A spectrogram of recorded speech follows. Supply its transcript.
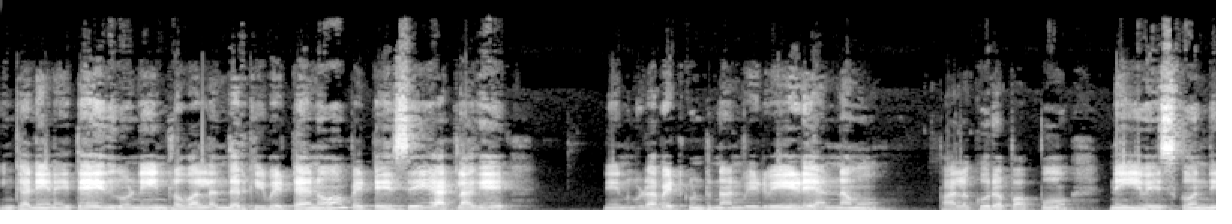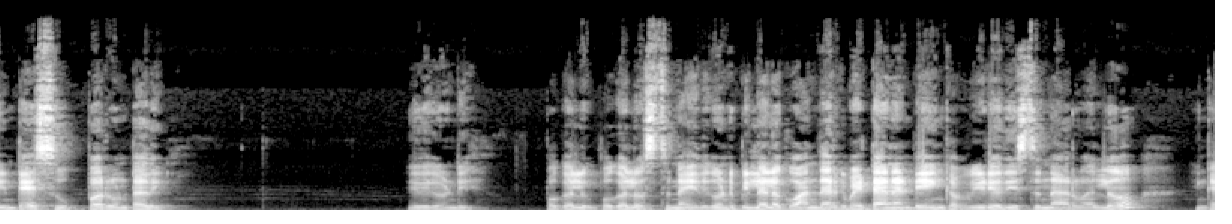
ఇంకా నేనైతే ఇదిగోండి ఇంట్లో వాళ్ళందరికీ పెట్టాను. పెట్టేసి అట్లాగే నేను కూడా పెట్టుకుంటున్నాను. వేడివేడి అన్నము పాలకూర పప్పు నెయ్యి వేసుకొని తింటే సూపర్ ఉంటుంది. ఇదిగోండి పొగలు పొగలు వస్తున్నాయి. ఇదిగోండి పిల్లలకు అందరికి పెట్టానండి. ఇంకా వీడియో తీస్తున్నారు వాళ్ళు. ఇంకా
